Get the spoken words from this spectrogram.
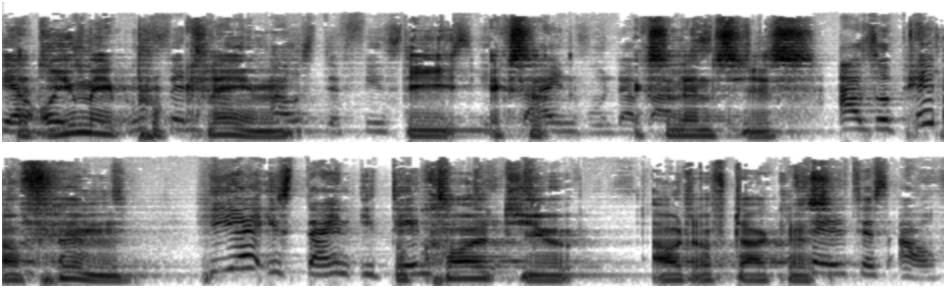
that you may proclaim aus der Finsternis the ex- excellencies Licht. Also Petrus of him sagt, hier ist dein who called you out of darkness Fällt es auf.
